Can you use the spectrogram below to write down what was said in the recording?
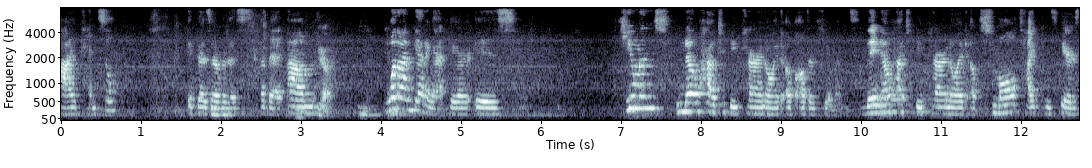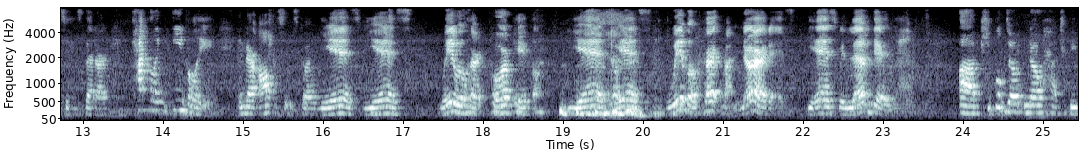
I Pencil, it goes over this a bit. Um, Yeah. What I'm getting at here is humans know how to be paranoid of other humans. They know how to be paranoid of small type conspiracies that are cackling evilly in their offices, going, yes, yes, we will hurt poor people. Yes, yes, we will hurt minorities. Yes, we love doing that. Uh, people don't know how to be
